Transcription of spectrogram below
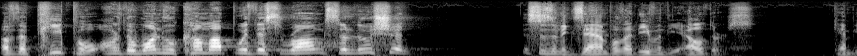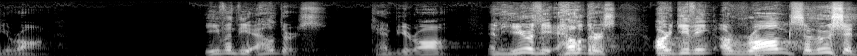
of the people are the one who come up with this wrong solution. This is an example that even the elders can be wrong. Even the elders can be wrong. And here the elders are giving a wrong solution.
